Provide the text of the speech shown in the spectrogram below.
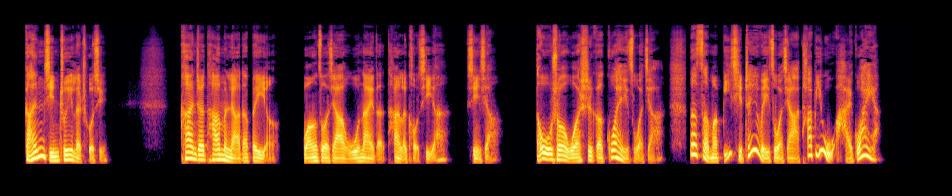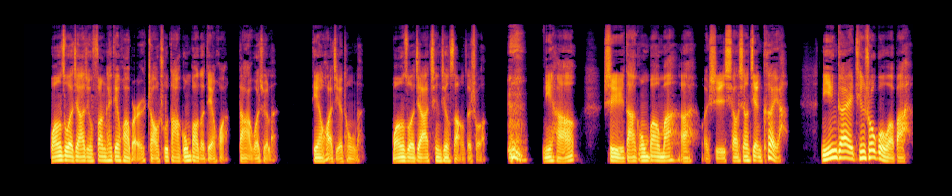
赶紧追了出去。看着他们俩的背影，王作家无奈的叹了口气啊，心想：都说我是个怪作家，那怎么比起这位作家，他比我还怪呀？王作家就翻开电话本，找出大公报的电话打过去了，电话接通了。王作家清清嗓子说：“你好，是大公报吗？啊，我是潇湘剑客呀，你应该听说过我吧？”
